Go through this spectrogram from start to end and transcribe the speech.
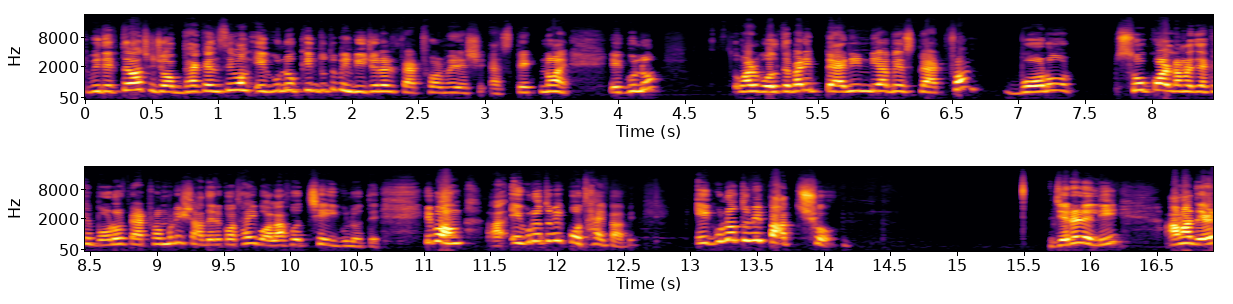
তুমি দেখতে পাচ্ছ জব ভ্যাকেন্সি এবং এগুলো কিন্তু তুমি রিজনাল প্ল্যাটফর্মের অ্যাসপেক্ট নয়। এগুলো তোমার বলতে পারি প্যান ইন্ডিয়া বেস প্ল্যাটফর্ম বড় সো কল্ড আমরা যাকে বড় প্ল্যাটফর্ম বলি তাদের কথাই বলা হচ্ছে এইগুলোতে। এবং এগুলো তুমি কোথায় পাবে? এগুলো তুমি পাচ্ছ জেনারেলি আমাদের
